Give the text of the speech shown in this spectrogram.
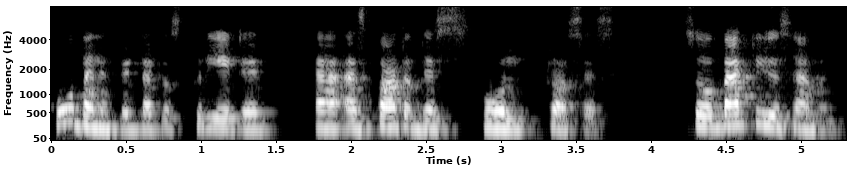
co-benefit that was created uh, as part of this whole process. So back to you, Simon.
